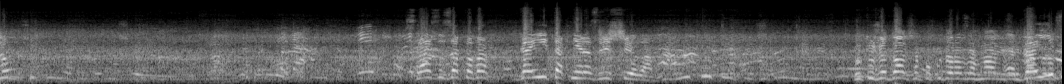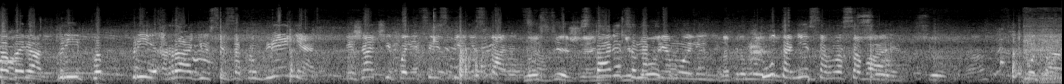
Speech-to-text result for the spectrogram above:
Ну, сразу за поворот. ГАИ так не разрешила. Тут уже дальше, покуда разогнались. ГАИ говорят, при, при радиусе закругления лежачие полицейские не ставятся. Но здесь же они Ставятся не на против. прямой линии. На прямой Тут линии. они согласовали. Всё. Вот так.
